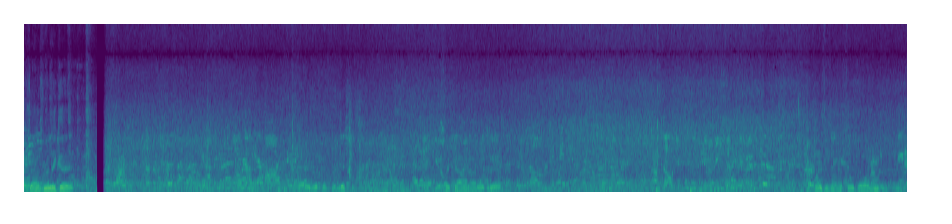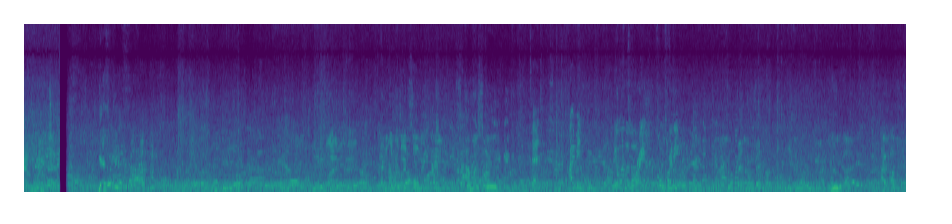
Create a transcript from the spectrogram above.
Sounds really good. That is looking delicious. Check that one out over there. The prices aren't so bad either. Yes, please. How much oil you, baby? Ten. I mean, you want to, right? So twenty. Beautiful.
